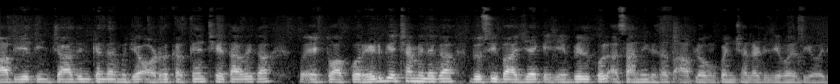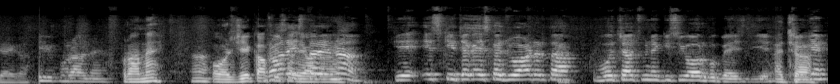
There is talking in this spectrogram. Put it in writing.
आप ये तीन चार दिन के अंदर मुझे ऑर्डर करते हैं छः तावे का तो एक तो आपको रेट भी अच्छा मिलेगा। दूसरी बात यह है कि ये बिल्कुल आसानी के साथ आप लोगों को इनशाला डिलीवर भी हो जाएगा। पुराना है। पुराना है? हाँ। और ये काफ़ी सारे हैं कि इसकी जगह इसका जो ऑर्डर था वो चाचू ने किसी और को भेज दिए। अच्छा। ठीक है?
